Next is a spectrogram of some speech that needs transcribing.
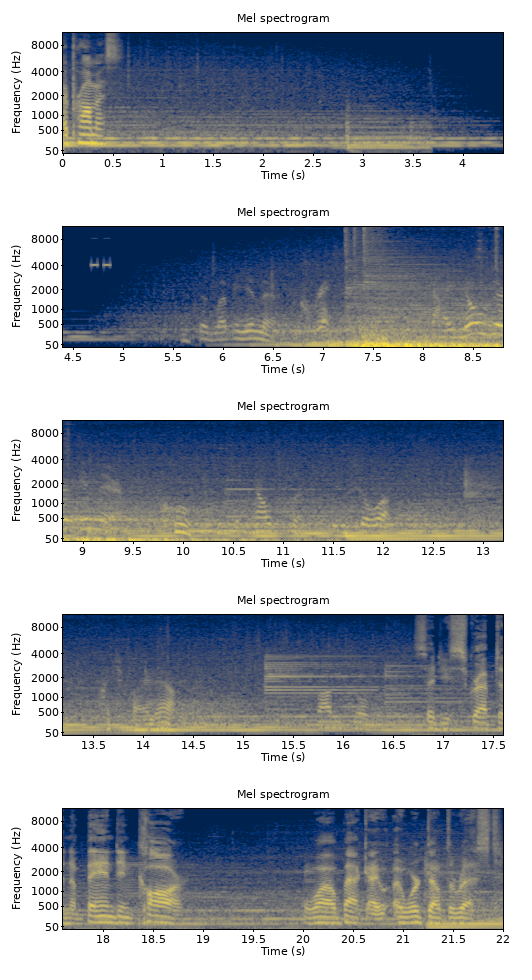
I promise. Scrapped an abandoned car. A while back, I, I worked out the rest.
